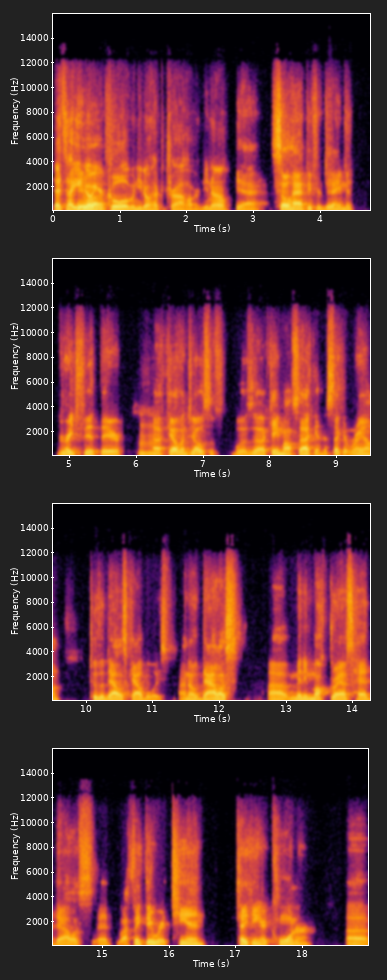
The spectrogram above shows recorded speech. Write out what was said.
That's how you He know you're cool when you don't have to try hard. You know. Yeah. So happy for Jamin. Great fit there. Mhm. Uh, Kelvin Joseph was uh, came off second in the second round to the Dallas Cowboys. I know Dallas. Uh, many mock drafts had Dallas at. I think they were at ten, taking a corner. Uh,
